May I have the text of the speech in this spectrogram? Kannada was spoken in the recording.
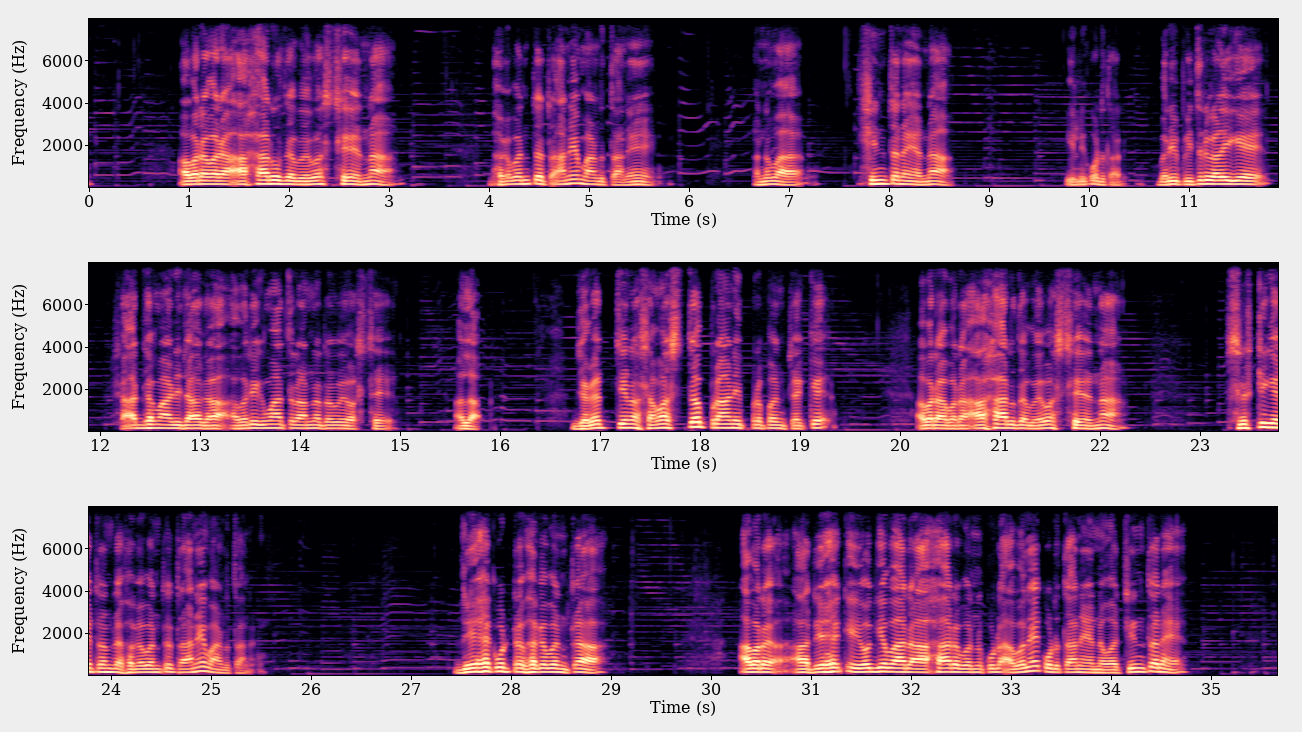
ಅವರವರ ಆಹಾರದ ವ್ಯವಸ್ಥೆಯನ್ನು ಭಗವಂತ ತಾನೇ ಮಾಡುತ್ತಾನೆ ಅನ್ನುವ ಚಿಂತನೆಯನ್ನು ಇಲ್ಲಿ ಕೊಡ್ತಾರೆ. ಬರೀ ಪಿತೃಗಳಿಗೆ ಸಾಧ್ಯ ಮಾಡಿದಾಗ ಅವರಿಗೆ ಮಾತ್ರ ಅನ್ನದ ವ್ಯವಸ್ಥೆ ಅಲ್ಲ. ಜಗತ್ತಿನ ಸಮಸ್ತ ಪ್ರಾಣಿ ಪ್ರಪಂಚಕ್ಕೆ ಅವರ ಅವರ ಆಹಾರದ ವ್ಯವಸ್ಥೆಯನ್ನು ಸೃಷ್ಟಿಗೆ ತಂದ ಭಗವಂತ ತಾನೇ ಮಾಡ್ತಾನೆ ದೇಹ ಕೊಟ್ಟ ಭಗವಂತ ಅವರ ಆ ದೇಹಕ್ಕೆ ಯೋಗ್ಯವಾದ ಆಹಾರವನ್ನು ಕೂಡ ಅವನೇ ಕೊಡ್ತಾನೆ ಎನ್ನುವ ಚಿಂತನೆ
